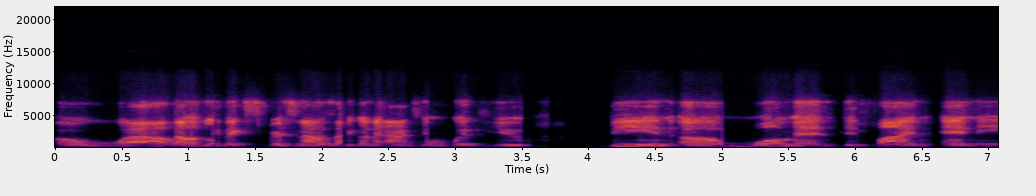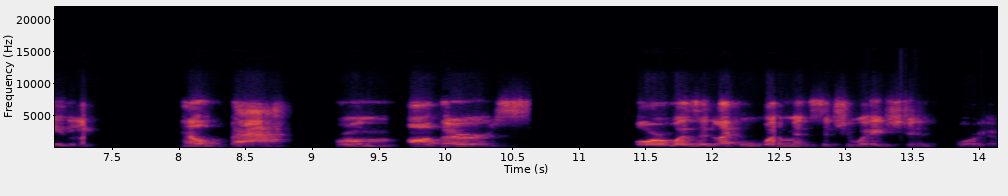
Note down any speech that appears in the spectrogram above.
Oh, wow. That was like an experience. And I was actually going to ask you, with you being a woman, did you find any like held back from others? Or was it like a welcoming situation for you?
